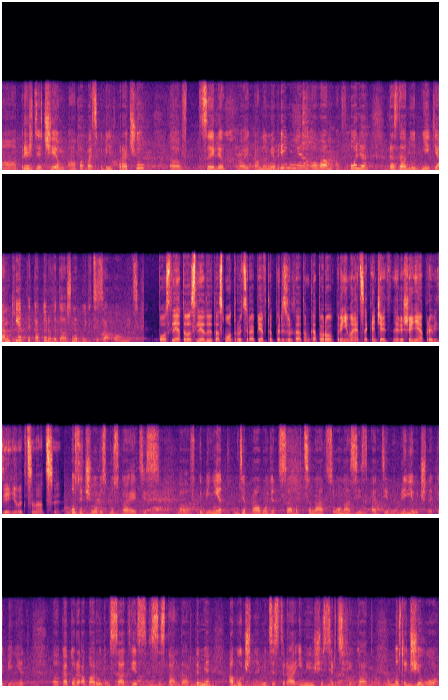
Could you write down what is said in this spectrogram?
А, прежде чем а, попасть в кабинет к врачу, а, в целях экономии времени вам в холле раздадут некие анкеты, которые вы должны будете заполнить. После этого следует осмотр у терапевта, по результатам которого принимается окончательное решение о проведении вакцинации. После чего вы спускаетесь э, в кабинет, где проводится вакцинация. У нас есть отдельный прививочный кабинет, э, который оборудован в соответствии со стандартами, обученная медсестра, имеющая сертификат. После чего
